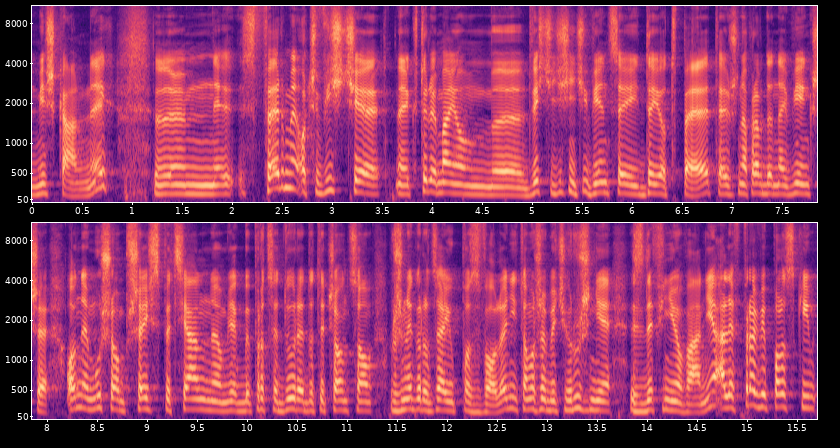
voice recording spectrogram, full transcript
mieszkalnych. Fermy oczywiście, które mają 210 i więcej DJP, te już naprawdę największe, one muszą przejść specjalną jakby procedurę dotyczącą różnego rodzaju pozwoleń i to może być różnie zdefiniowanie, ale w prawie polskim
